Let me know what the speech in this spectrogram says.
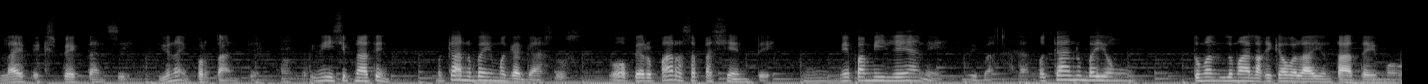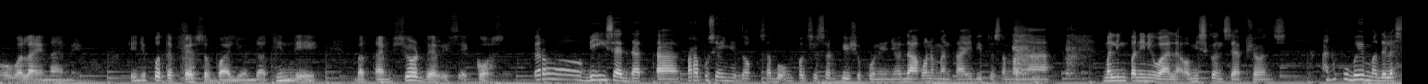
Life expectancy, yun ang importante. Iniisip natin, magkano ba yung magagastos? Oo, pero para sa pasyente, Mm. may pamilya yan eh, di ba? Magkano ba yung tuman lumalaki ka, wala yung tatay mo o wala yung nanay mo? Can you put a peso value on that? Hindi eh. But I'm sure there is a cost. Pero being said that, ah, para po sa inyo, Doc, sa buong pagsiservisyo po ninyo, dako naman tayo dito sa mga maling paniniwala o misconceptions. Ano po ba yung madalas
